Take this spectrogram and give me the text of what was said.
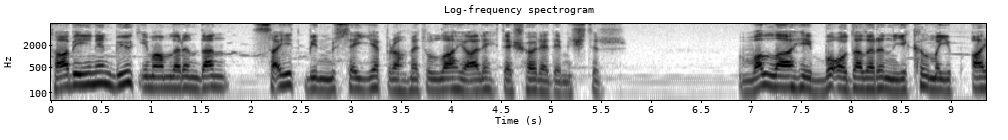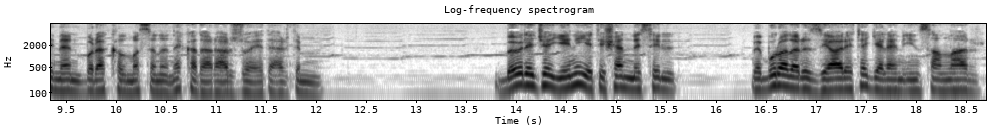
Tabiinin büyük imamlarından Said bin Müseyyep rahmetullahi aleyh de şöyle demiştir. Vallahi bu odaların yıkılmayıp aynen bırakılmasını ne kadar arzu ederdim. Böylece yeni yetişen nesil ve buraları ziyarete gelen insanlar,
